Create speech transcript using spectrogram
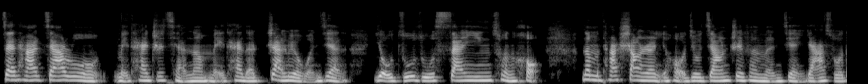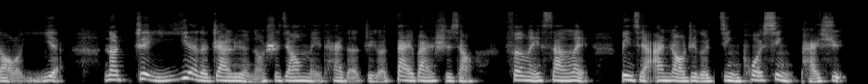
在他加入美泰之前呢，美泰的战略文件有足足三英寸厚。那么他上任以后，就将这份文件压缩到了一页。那这一页的战略呢，是将美泰的这个代办事项分为三类，并且按照这个紧迫性排序。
